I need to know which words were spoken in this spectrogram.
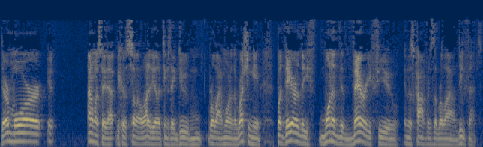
They're more, I don't want to say that because some, a lot of the other teams, they do rely more on the rushing game, but they are the, one of the very few in this conference that rely on defense.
